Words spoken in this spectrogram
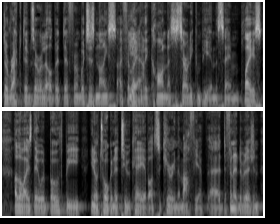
directives are a little bit different, which is nice. I feel Yeah. like they can't necessarily compete in the same place. Otherwise, they would both be, you know, talking to 2K about securing the Mafia uh, Definitive Edition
